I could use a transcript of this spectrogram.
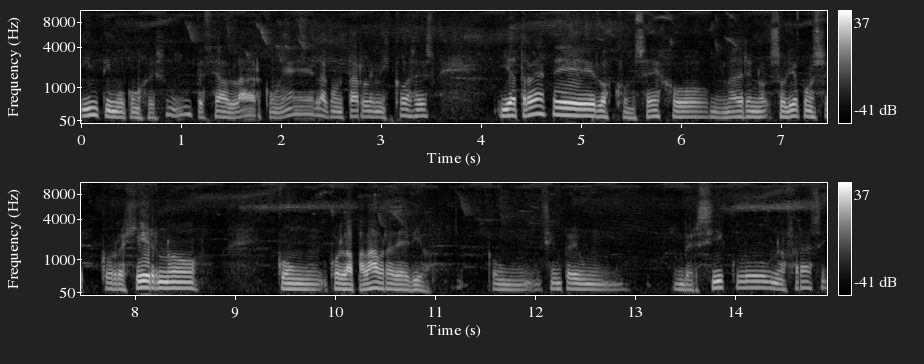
íntimo con Jesús. Empecé a hablar con él, a contarle mis cosas. Y a través de los consejos, mi madre solía corregirnos con, con, la palabra de Dios, con siempre un, un versículo, una frase,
